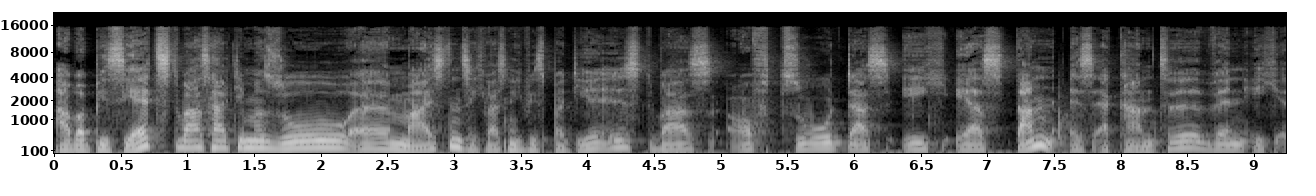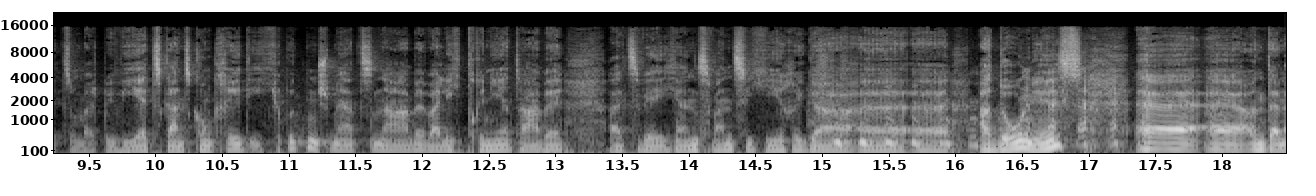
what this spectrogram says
Aber bis jetzt war es halt immer so, äh, meistens, ich weiß nicht, wie es bei dir ist, war es oft so, dass ich erst dann es erkannte, wenn ich jetzt zum Beispiel, wie jetzt ganz konkret, ich Rückenschmerzen habe, weil ich trainiert habe, als wäre ich ein 20-jähriger äh, äh, Adonis. Äh, äh, und dann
